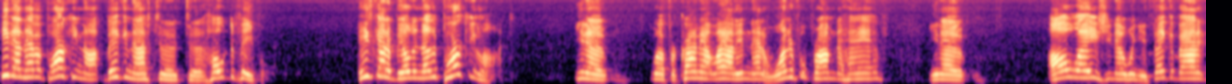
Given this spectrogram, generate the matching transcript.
He doesn't have a parking lot big enough to, to hold the people. He's got to build another parking lot. You know, well, for crying out loud, isn't that a wonderful problem to have? You know, always, you know, when you think about it,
